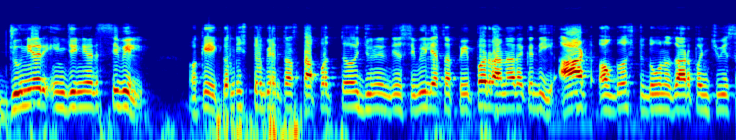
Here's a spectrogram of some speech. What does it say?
ज्युनियर इंजिनियर सिव्हिल ओके कनिष्ठ अभियंता स्थापत्य ज्युनियर इंजिनियर सिव्हिल याचा पेपर राहणार आहे कधी? आठ ऑगस्ट दोन हजार पंचवीस.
